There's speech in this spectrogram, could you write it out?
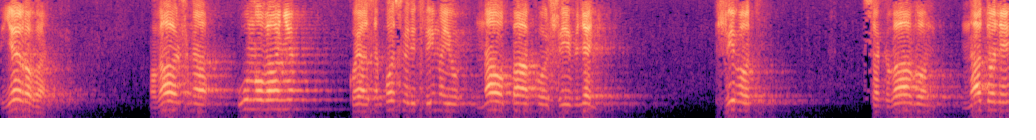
vjerovanja, lažna umovanja, koja za posledicu imaju naopako življenje. Život sa glavom nadolje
